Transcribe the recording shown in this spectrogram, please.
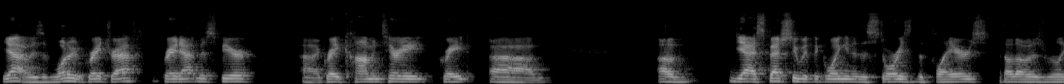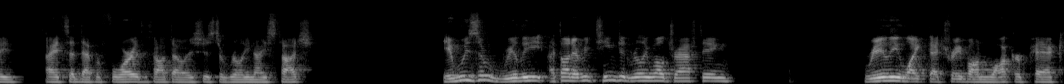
yeah, it was what a great draft, great atmosphere, uh, great commentary, great um, of yeah, especially with the going into the stories of the players. I thought that was really I had said that before. I thought that was just a really nice touch. It was a really I thought every team did really well drafting. Really liked that Travon Walker pick.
